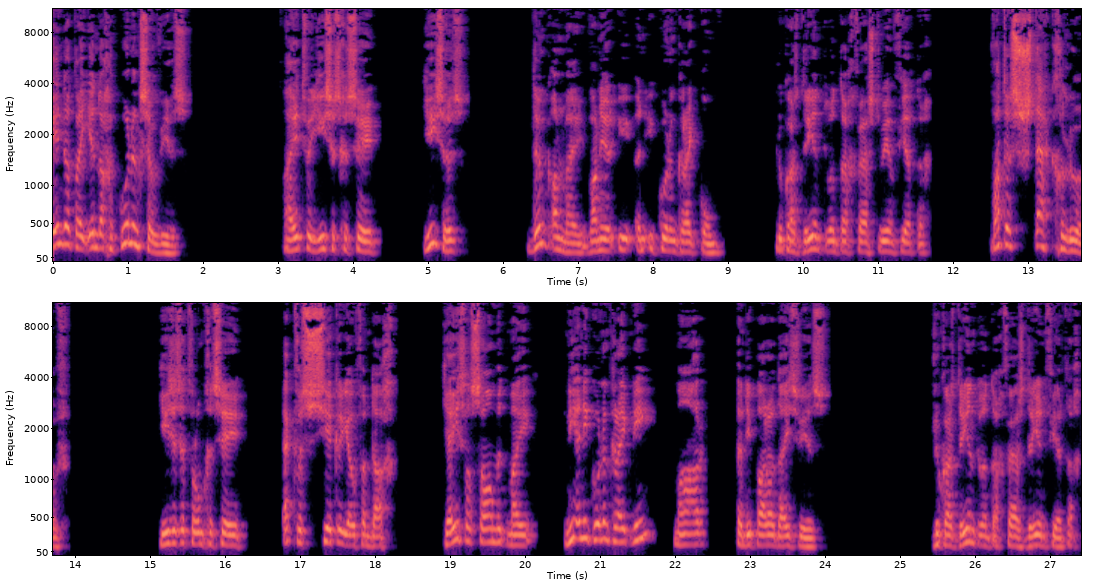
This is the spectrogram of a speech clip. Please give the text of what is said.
en dat hy eendag 'n koning sou wees. Hy het vir Jesus gesê: "Jesus, Dink aan my wanneer u in u koninkryk kom. Lukas 23 vers 42. Wat 'n sterk geloof. Jesus het vir hom gesê: Ek verseker jou vandag, jy sal saam met my nie in die koninkryk nie, maar in die paradys wees. Lukas 23 vers 43.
